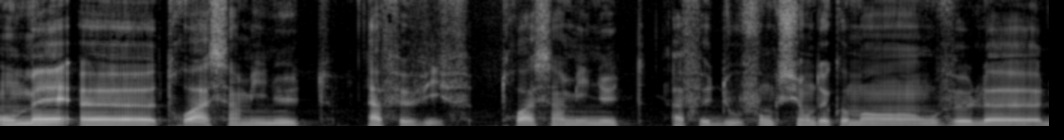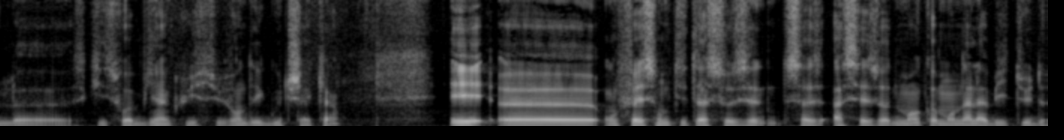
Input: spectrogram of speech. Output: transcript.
On met 3 euh, à 5 minutes à feu vif, 3 à 5 minutes à feu doux, fonction de comment on veut qu'il soit bien cuit, suivant des goûts de chacun. Et euh, on fait son petit assaisonnement comme on a l'habitude.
